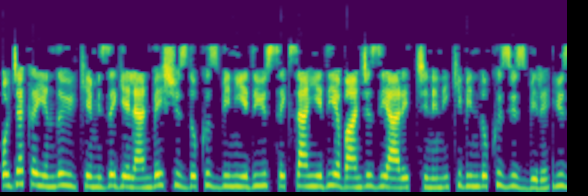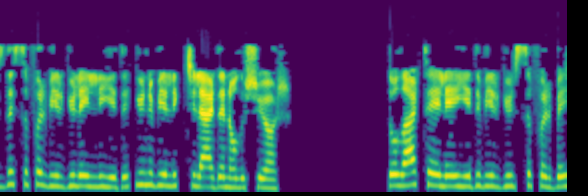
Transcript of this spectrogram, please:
Ocak ayında ülkemize gelen 509.787 yabancı ziyaretçinin 2901'i %0,57 günübirlikçilerden oluşuyor. Dolar TL 7,05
